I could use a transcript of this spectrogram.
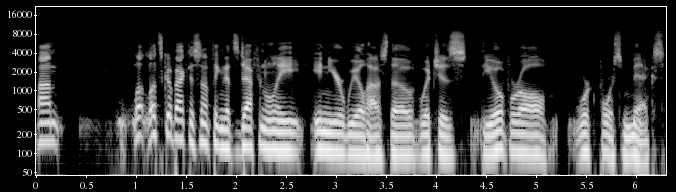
Um, let, us go back to something that's definitely in your wheelhouse, though, which is the overall workforce mix.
